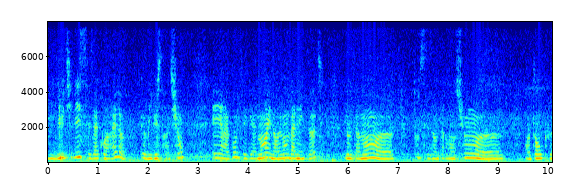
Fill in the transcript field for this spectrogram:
il utilise ses aquarelles comme illustration et il raconte également énormément d'anecdotes, notamment toutes ces interventions euh, en tant que,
